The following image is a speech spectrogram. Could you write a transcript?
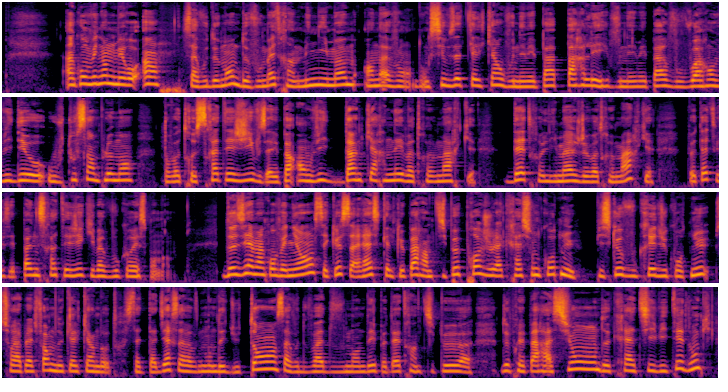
Inconvénient numéro 1, ça vous demande de vous mettre un minimum en avant. Donc si vous êtes quelqu'un où vous n'aimez pas parler, vous n'aimez pas vous voir en vidéo, ou tout simplement dans votre stratégie, vous n'avez pas envie d'incarner votre marque, d'être l'image de votre marque, peut-être que ce n'est pas une stratégie qui va vous correspondre. Deuxième inconvénient, c'est que ça reste quelque part un petit peu proche de la création de contenu, puisque vous créez du contenu sur la plateforme de quelqu'un d'autre. C'est-à-dire que ça va vous demander du temps, ça va vous demander peut-être un petit peu euh, de préparation, de créativité. Donc,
